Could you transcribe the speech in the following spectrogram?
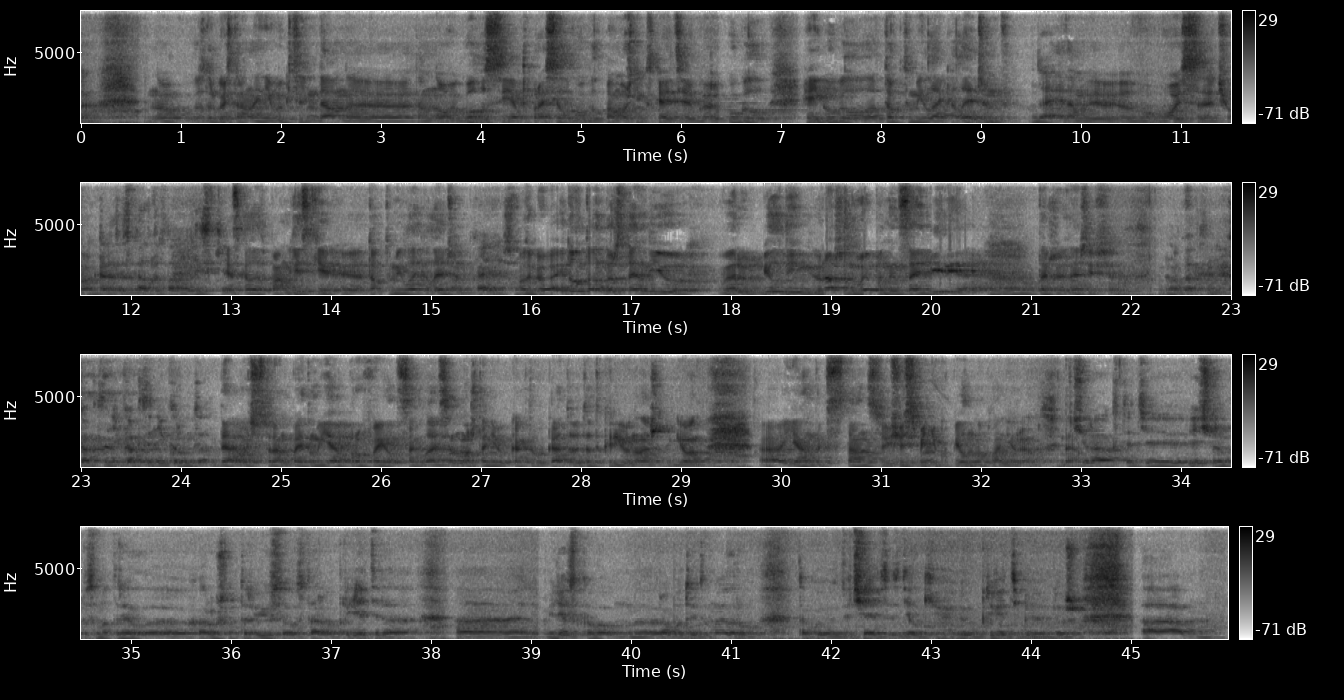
ну, с другой стороны, они выкатили недавно э, там новый голос, и я попросил Google помощник сказать, Google, hey Google, talk to me like a legend, да. и там э, voice чувака. Ну, ты сказал это по-английски. Я сказал это по-английски. Э, Talk to me like a legend. Конечно. Он такой, I don't understand you. We're building Russian weapon in Siberia. Mm. Так же, знаешь, и все. Ну, как-то, как-то, как-то не круто. Да, очень странно. Поэтому я про фейл согласен. Может, они как-то выкатывают это криво на наш регион. Яндекс станцию еще себе не купил, но планирую. Да. Вчера, кстати, вечером посмотрел э, хорошее интервью своего старого приятеля э, Милевского. Он работает в Mail.ru такой отвечает сделки. Привет тебе, Леша.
